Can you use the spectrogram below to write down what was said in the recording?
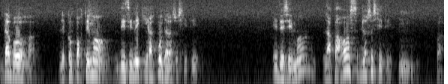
D'abord, le comportement des aînés qui racontent à la société. Et deuxièmement, l'apparence de la société. Voilà.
